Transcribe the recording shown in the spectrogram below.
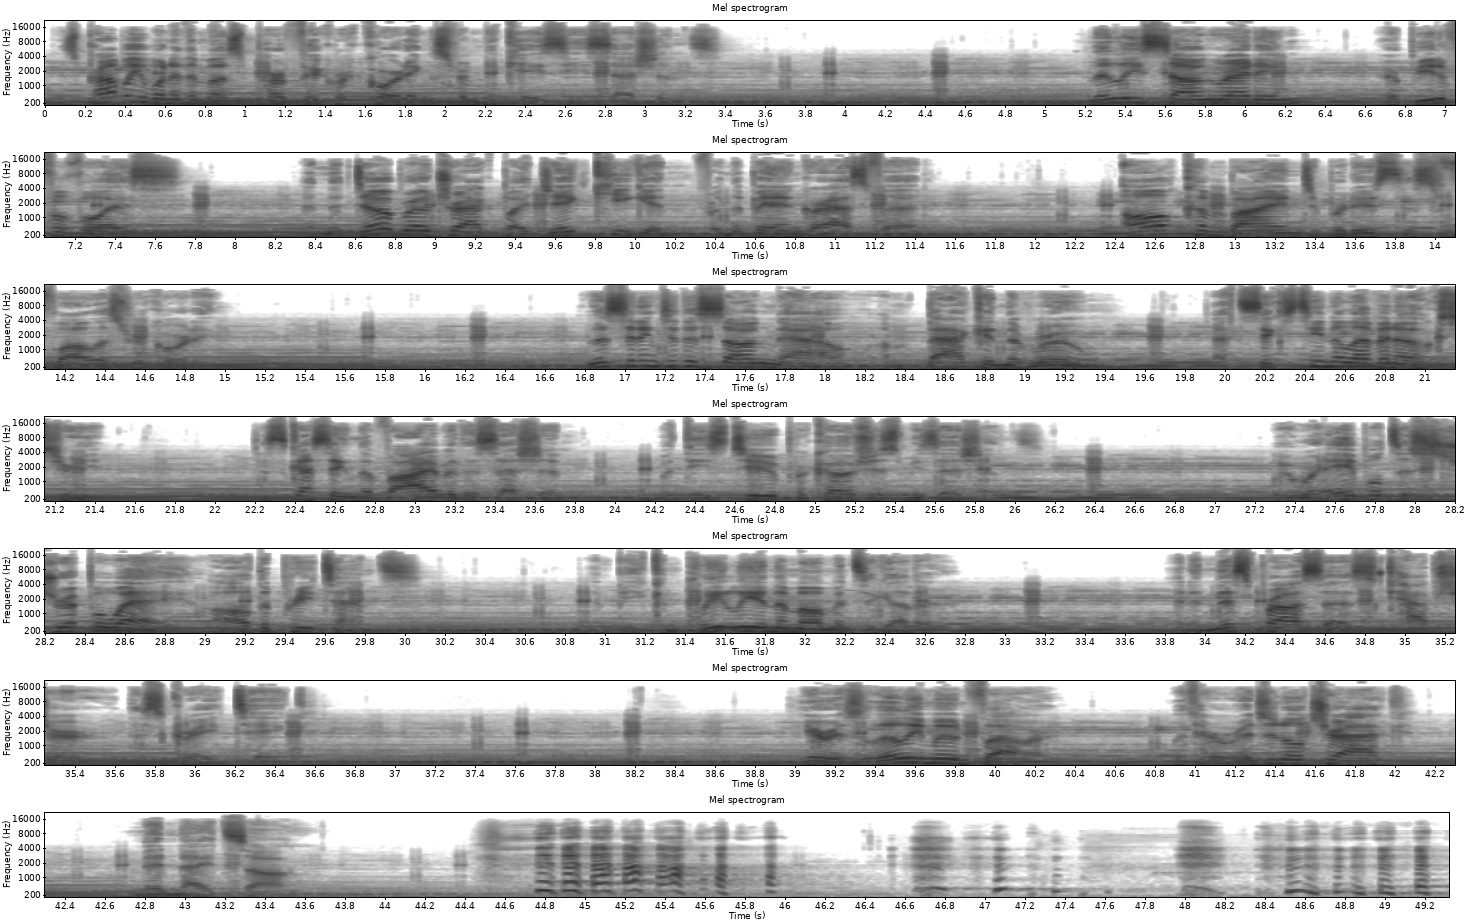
is probably one of the most perfect recordings from the KC sessions. Lily's songwriting, her beautiful voice, and the dobro track by Jake Keegan from the band Grassfed all combined to produce this flawless recording. Listening to this song now, I'm back in the room at 1611 Oak Street, discussing the vibe of the session with these two precocious musicians. We were able to strip away all the pretense and be completely in the moment together. and in this process capture this great take. Here is Lily Moonflower with her original track, Midnight Song.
